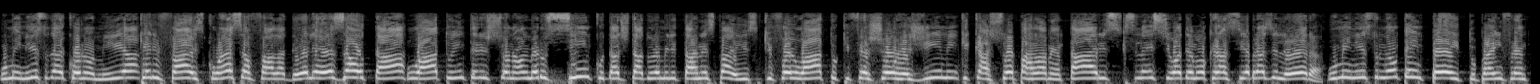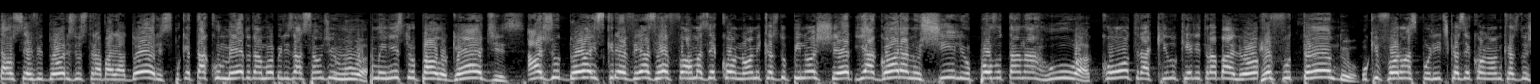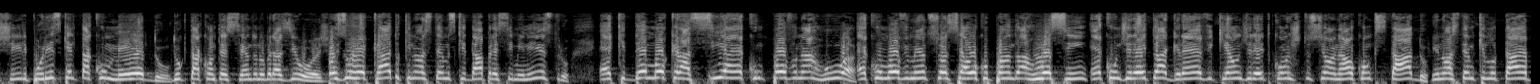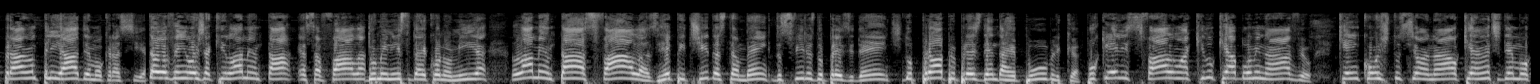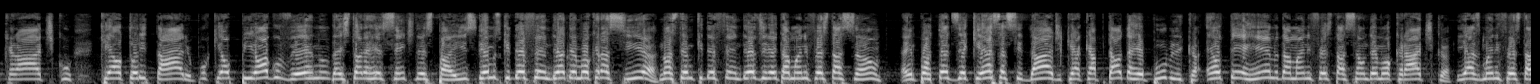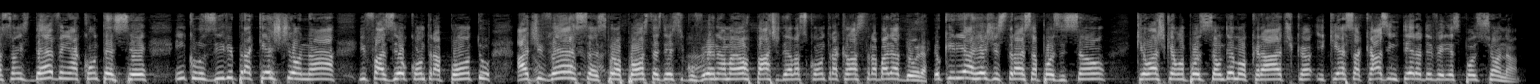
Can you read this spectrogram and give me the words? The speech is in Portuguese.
O ministro da Economia, o que ele faz com essa fala dele é exaltar o ato interinstitucional número 5 da ditadura militar nesse país, que foi o ato que fechou o regime, que caçou parlamentares, que silenciou a democracia brasileira. O ministro não tem peito para enfrentar os servidores e os trabalhadores porque está com medo da mobilização de rua. O ministro Paulo Guedes ajudou a escrever as reformas econômicas do Pinochet. E agora no Chile o povo está na rua contra aquilo que ele trabalhou, refutando o que foram as políticas políticas econômicas do Chile. Por isso que ele está com medo do que está acontecendo no Brasil hoje. Pois o recado que nós temos que dar para esse ministro é que democracia é com o povo na rua, é com o movimento social ocupando a rua sim, é com direito à greve, que é um direito constitucional conquistado. E nós temos que lutar é para ampliar a democracia. Então eu venho hoje aqui lamentar essa fala do ministro da Economia, lamentar as falas repetidas também dos filhos do presidente, do próprio presidente da República, porque eles falam aquilo que é abominável, que é inconstitucional inconstitucional, que é antidemocrático, que é autoritário, porque é o pior governo da história recente desse país. Temos que defender a democracia, nós temos que defender o direito à manifestação. É importante dizer que essa cidade, que é a capital da República, é o terreno da manifestação democrática. E as manifestações devem acontecer, inclusive para questionar e fazer o contraponto a diversas propostas desse governo, a maior parte delas contra a classe trabalhadora. Eu queria registrar essa posição, que eu acho que é uma posição democrática e que essa casa inteira deveria se posicionar.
